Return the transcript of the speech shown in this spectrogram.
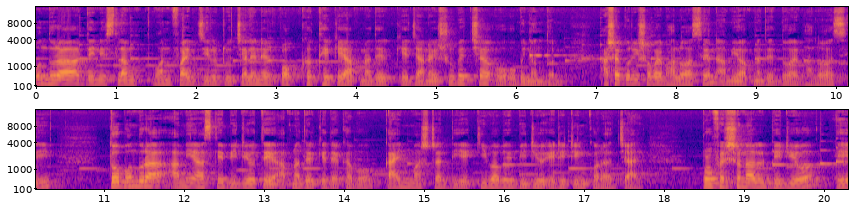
বন্ধুরা, Din Islam one five zero two চ্যানেলের পক্ষ থেকে আপনাদেরকে জানাই শুভেচ্ছা ও অভিনন্দন। আশা করি সবাই ভালো আছেন, আমিও আপনাদের দোয়ায় ভালো আছি। তো বন্ধুরা, আমি আজকে ভিডিওতে আপনাদেরকে দেখাবো কাইন মাস্টার দিয়ে কীভাবে ভিডিও এডিটিং করা যায়। Professional video A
